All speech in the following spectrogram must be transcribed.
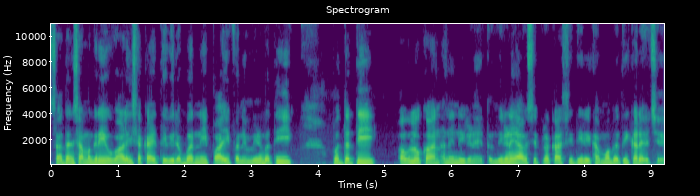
સાધન સામગ્રી વાળી શકાય તેવી રબરની પાઇપ અને મીણબત્તી પદ્ધતિ અવલોકન અને નિર્ણય. તો નિર્ણય આવશે પ્રકાશ સીધી રેખામાં ગતિ કરે છે.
